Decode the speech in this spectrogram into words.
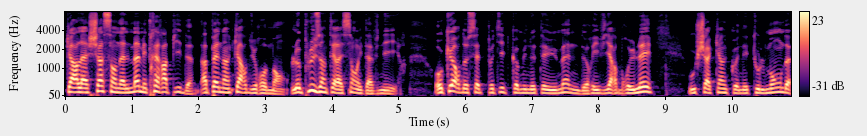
car la chasse en elle-même est très rapide, à peine un quart du roman. Le plus intéressant est à venir. Au cœur de cette petite communauté humaine de rivières brûlées, où chacun connaît tout le monde,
